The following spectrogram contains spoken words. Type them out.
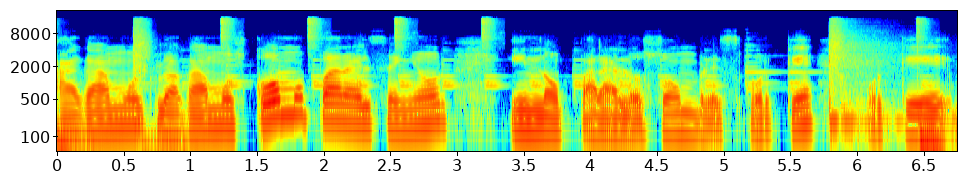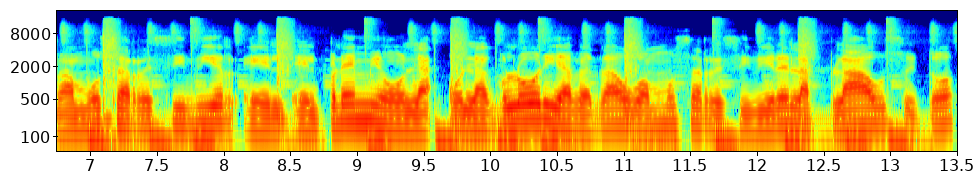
hagamos, lo hagamos como para el Señor y no para los hombres. ¿Por qué? Porque vamos a recibir el, premio o la, o la gloria, ¿verdad? O vamos a recibir el aplauso y todo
